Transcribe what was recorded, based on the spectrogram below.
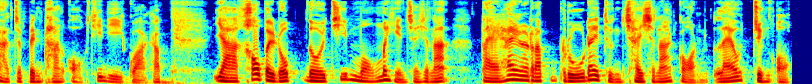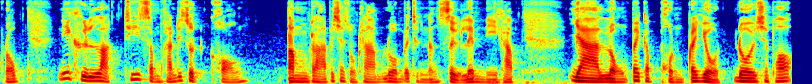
อาจจะเป็นทางออกที่ดีกว่าครับ อย่าเข้าไปรบโดยที่มองไม่เห็นชัยชนะ แต่ให้รับรู้ได้ถึงชัยชนะก่อน แล้วจึงออกรบ นี่คือหลักที่สำคัญที่สุดของตำราพิชัยสงครามรวมไปถึงหนังสือเล่มนี้ครับ อย่าหลงไปกับผลประโยชน์ โดยเฉพาะ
